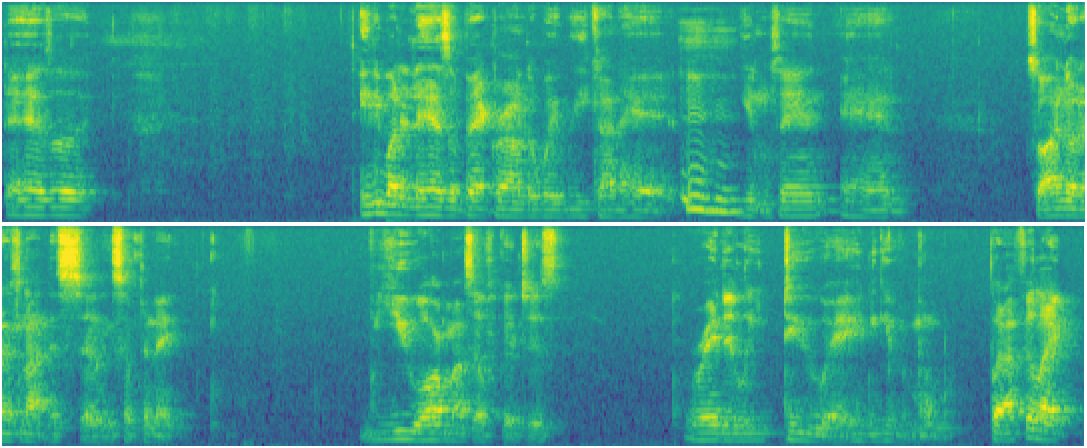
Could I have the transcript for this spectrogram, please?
that has a anybody that has a background the way we kind of had. mhm. You know what I'm saying? And so I know that's not necessarily something that you or myself could just readily do at any given moment. But I feel like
